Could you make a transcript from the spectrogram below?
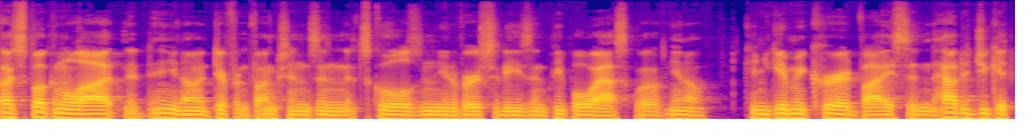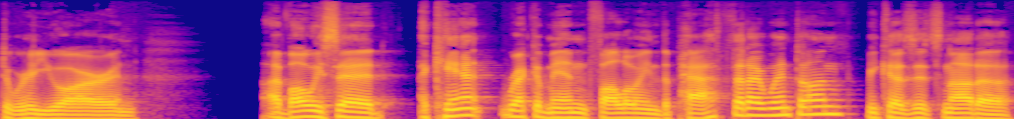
i've spoken a lot at, you know at different functions and at schools and universities and people will ask well you know can you give me career advice and how did you get to where you are? And i've always said i can't recommend following the path that i went on because it's not a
